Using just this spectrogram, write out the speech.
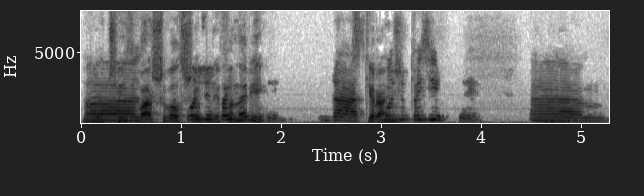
Ну, через ваши волшебные фонари. Да, с, с такой же позиции. Угу.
